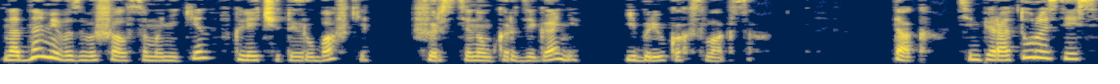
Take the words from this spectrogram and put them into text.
Над нами возвышался манекен в клетчатой рубашке, шерстяном кардигане и брюках-слаксах. Так, температура здесь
